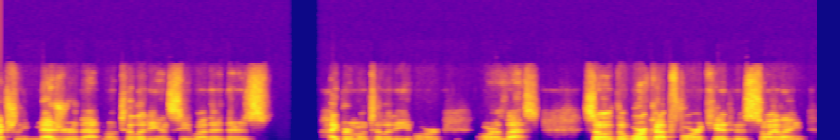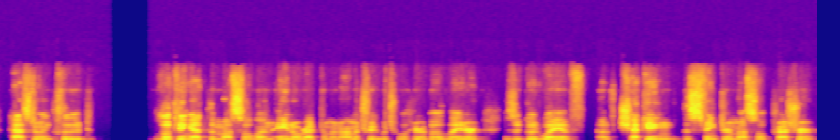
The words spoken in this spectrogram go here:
actually measure that motility and see whether there's hypermotility or, or less. So the workup for a kid who's soiling has to include looking at the muscle and manometry, which we'll hear about later, is a good way of, of checking the sphincter muscle pressure.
